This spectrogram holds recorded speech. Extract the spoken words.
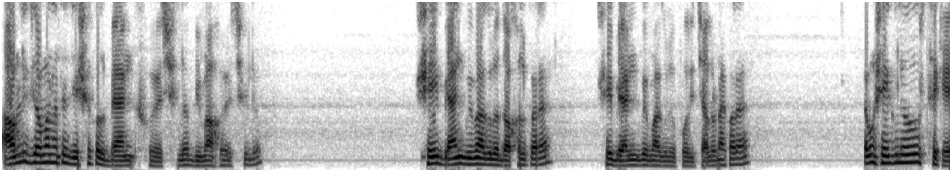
আওয়ামী লীগ জমানাতে যে সকল ব্যাংক হয়েছিল, বিমা হয়েছিল, সেই ব্যাংক বিমাগুলো দখল করা, সেই ব্যাংক বিমাগুলো পরিচালনা করা এবং সেইগুলো থেকে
